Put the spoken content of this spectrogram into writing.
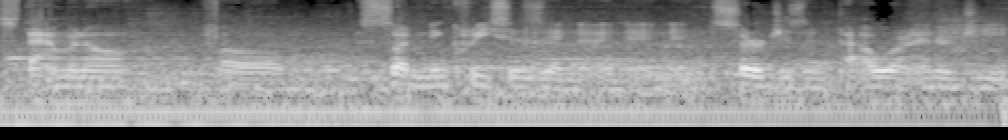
stamina, um, sudden increases in, in, in, surges in power energy,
